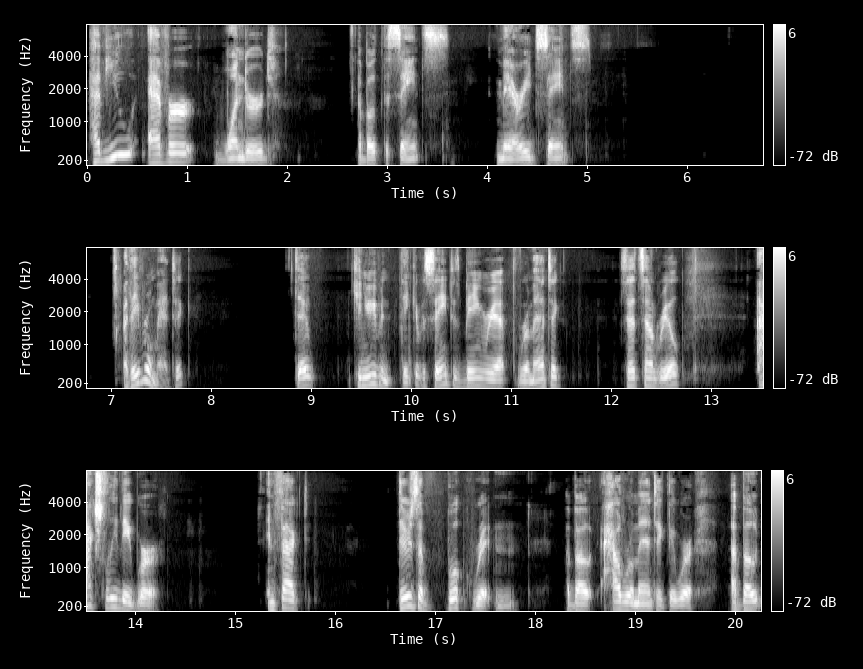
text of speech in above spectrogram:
Have you ever wondered about the saints, married saints? Are they romantic? Do, can you even think of a saint as being re- romantic? Does that sound real? Actually, they were. In fact, there's a book written about how romantic they were, about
